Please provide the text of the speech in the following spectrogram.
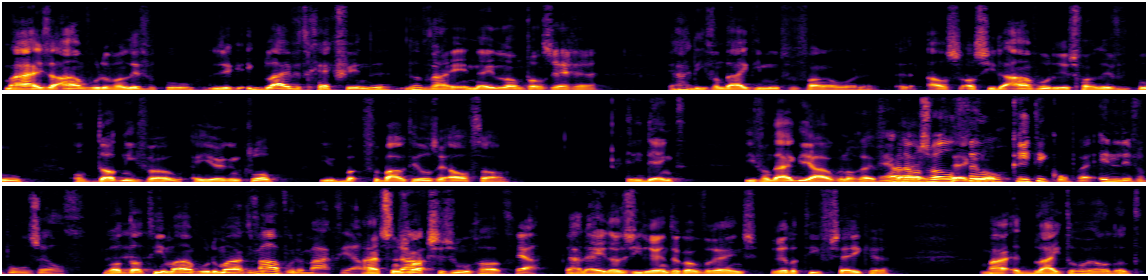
maar hij is de aanvoerder van Liverpool. Dus ik, ik blijf het gek vinden dat wij in Nederland dan zeggen... ja, die Van Dijk die moet vervangen worden. Als, als hij de aanvoerder is van Liverpool op dat niveau... en Jurgen Klopp, die verbouwt heel zijn elftal. En die denkt, die Van Dijk die hou ik nog even Ja, maar daar was wel Sterker veel nog, kritiek op hè, in Liverpool zelf. wat dat hij hem aanvoerder Dat maakte. hij hem aanvoerder maakte. Ja, Hij heeft een daar- zwak seizoen gehad. Ja. Ja, nee, daar is iedereen het ook over eens. Relatief zeker. Maar het blijkt toch wel dat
